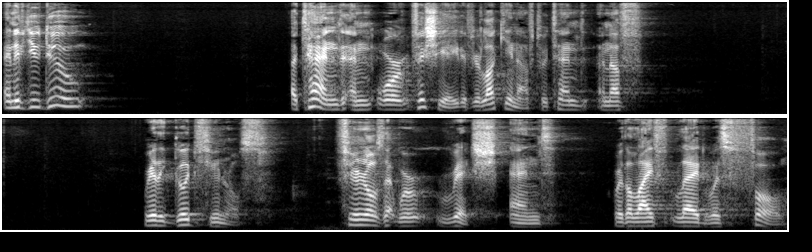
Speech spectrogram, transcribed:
And if you do attend and or officiate, if you're lucky enough to attend enough really good funerals, funerals that were rich and where the life led was full.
